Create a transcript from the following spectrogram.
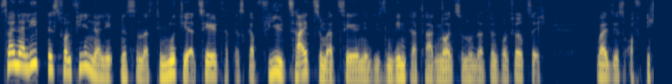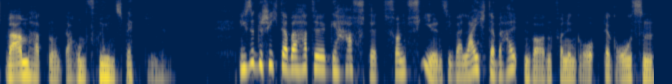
Es war ein Erlebnis von vielen Erlebnissen, das die Mutti erzählt hat. Es gab viel Zeit zum Erzählen in diesen Wintertagen 1945, weil sie es oft nicht warm hatten und darum früh ins Bett gingen. Diese Geschichte aber hatte gehaftet von vielen. Sie war leichter behalten worden von den Gro der Großen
